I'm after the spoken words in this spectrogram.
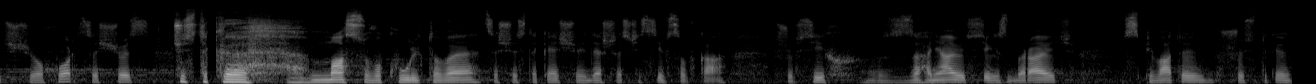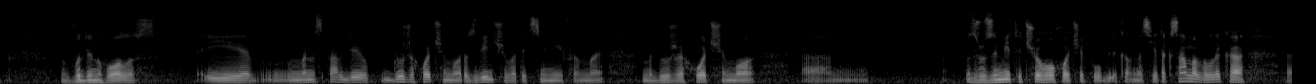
Думають, що хор це щось, щось таке е, масово культове, це щось таке, що йде ще з часів совка, що всіх заганяють, всіх збирають співати щось таке в один голос. І ми насправді дуже хочемо розвінчувати ці міфи. Ми, ми дуже хочемо ем, зрозуміти, чого хоче публіка. У нас є так само велика е,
